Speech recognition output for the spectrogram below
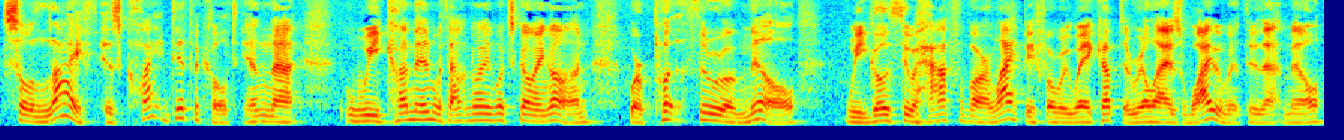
So life is quite difficult in that we come in without knowing what's going on. We're put through a mill. We go through half of our life before we wake up to realize why we went through that mill.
